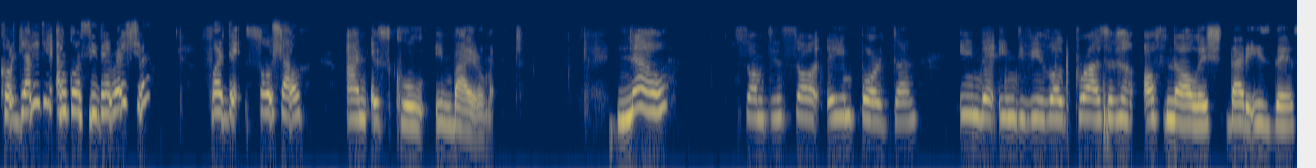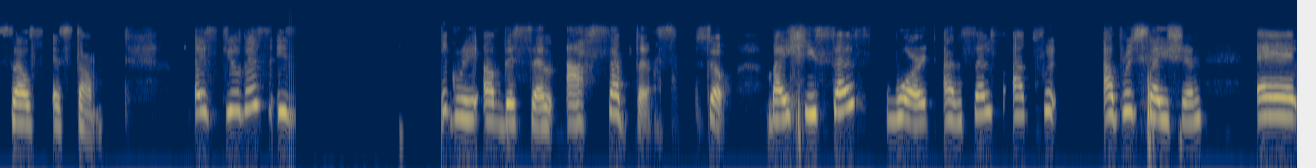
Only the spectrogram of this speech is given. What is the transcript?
cordiality and consideration for the social and school environment. Now, something so important in the individual process of knowledge that is the self-esteem. A student is degree of the self-acceptance. So, by his self-worth and self-appreciation, uh,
